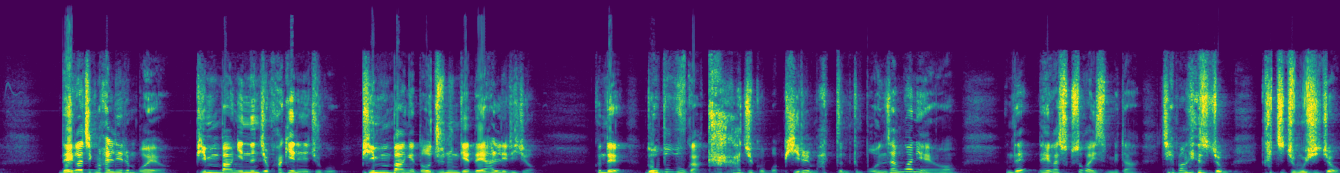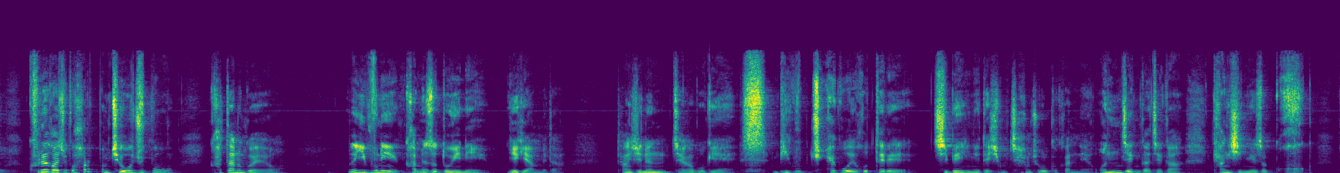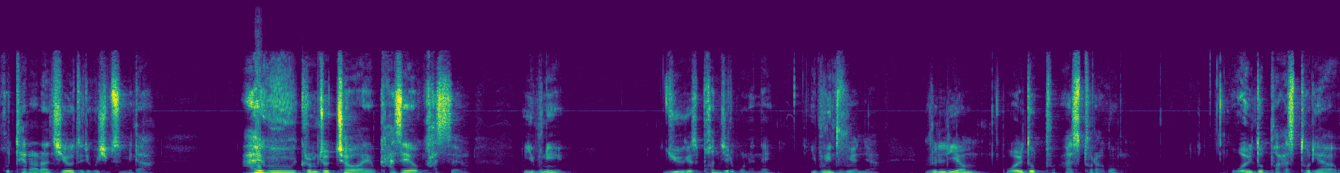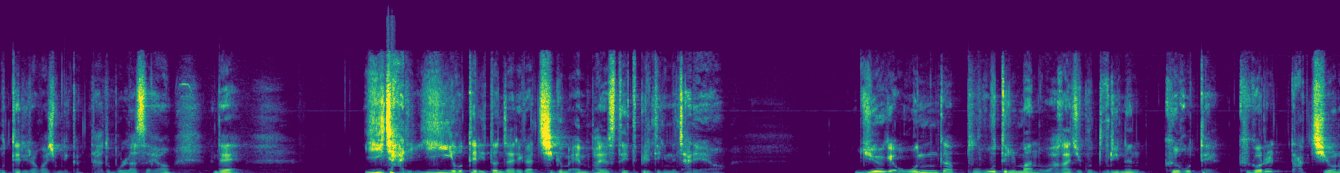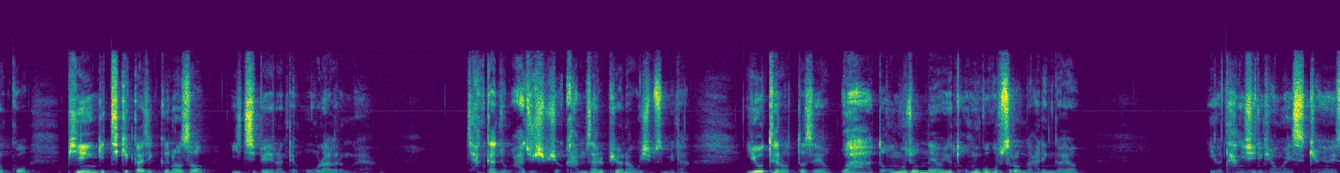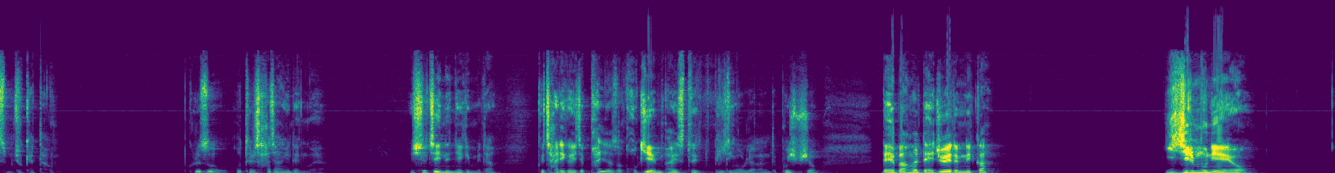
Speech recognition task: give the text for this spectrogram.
내가 지금 할 일은 뭐예요? 빈방 있는지 확인해주고 빈 방에 넣어주는 게 내 할 일이죠. 근데 노부부가 가가지고 뭐 비를 맞든 그 뭔 상관이에요. 근데 내가 숙소가 있습니다. 제 방에서 좀 같이 주무시죠. 그래가지고 하룻밤 재워주고 갔다는 거예요. 근데 이분이 가면서 노인이 얘기합니다. 당신은 제가 보기에 미국 최고의 호텔의 지배인이 되시면 참 좋을 것 같네요. 언젠가 제가 당신 위해서 꼭 호텔 하나 지어드리고 싶습니다. 아이고 그럼 좋죠. 가세요. 갔어요. 이분이 뉴욕에서 편지를 보냈네. 이분이 누구였냐? 윌리엄 월도프 아스토라고 월도프 아스토리아 호텔이라고 하십니까? 나도 몰랐어요. 근데 이 자리 이 호텔이 있던 자리가 지금 엠파이어 스테이트 빌딩 있는 자리예요. 뉴욕의 온갖 부호들만 와가지고 누리는 그 호텔 그거를 딱 지어놓고 비행기 티켓까지 끊어서 이 지배인한테 오라 그런 거야. 잠깐 좀 와주십시오. 감사를 표현하고 싶습니다. 이 호텔 어떠세요? 와 너무 좋네요. 이거 너무 고급스러운 거 아닌가요? 이거 당신이 경영했, 경영했으면 좋겠다고. 그래서 호텔 사장이 된 거예요. 실제 있는 얘기입니다. 그 자리가 이제 팔려서 거기 엠파이어 스테이트 빌딩 올라가는데 보십시오. 내 방을 내줘야 됩니까? 이 질문이에요.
